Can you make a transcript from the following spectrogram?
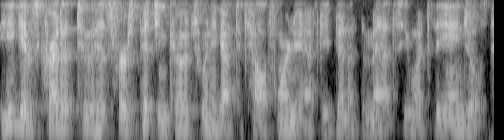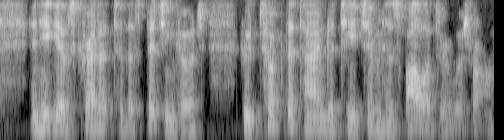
he gives credit to his first pitching coach when he got to California after he'd been at the Mets. He went to the Angels, and he gives credit to this pitching coach who took the time to teach him his follow through was wrong.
